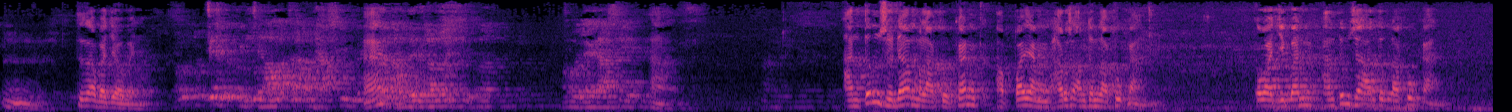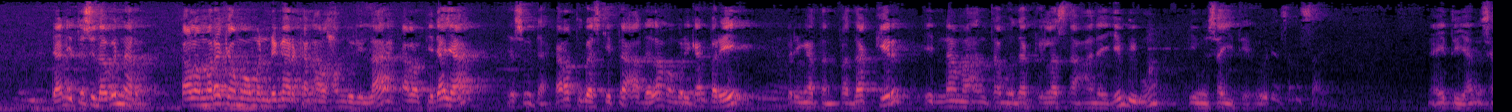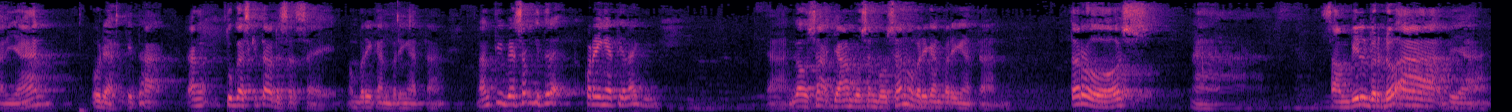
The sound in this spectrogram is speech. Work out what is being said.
hmm. Itu apa jawabannya? Hah? Ah. Antum sudah melakukan apa yang harus antum lakukan. Kewajiban antum sudah antum lakukan. Dan itu sudah benar. Kalau mereka mau mendengarkan alhamdulillah, kalau tidak ya ya sudah. Karena tugas kita adalah memberikan peri peringatan. Fadzakir innama anta mudzakir lasta alaihim bimu bimusaitir. Udah selesai. Nah itu ya sekalian. Udah kita yang tugas kita udah selesai memberikan peringatan. Nanti besok kita peringati lagi. Ya, nggak usah jangan bosan-bosan memberikan peringatan. Terus, nah sambil berdoa, ya.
